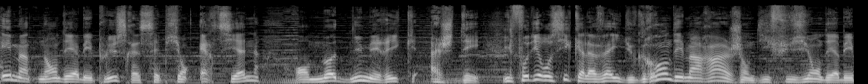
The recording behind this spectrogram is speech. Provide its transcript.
et maintenant DAB+, réception hertzienne en mode numérique HD. Il faut dire aussi qu'à la veille du grand démarrage en diffusion DAB+,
